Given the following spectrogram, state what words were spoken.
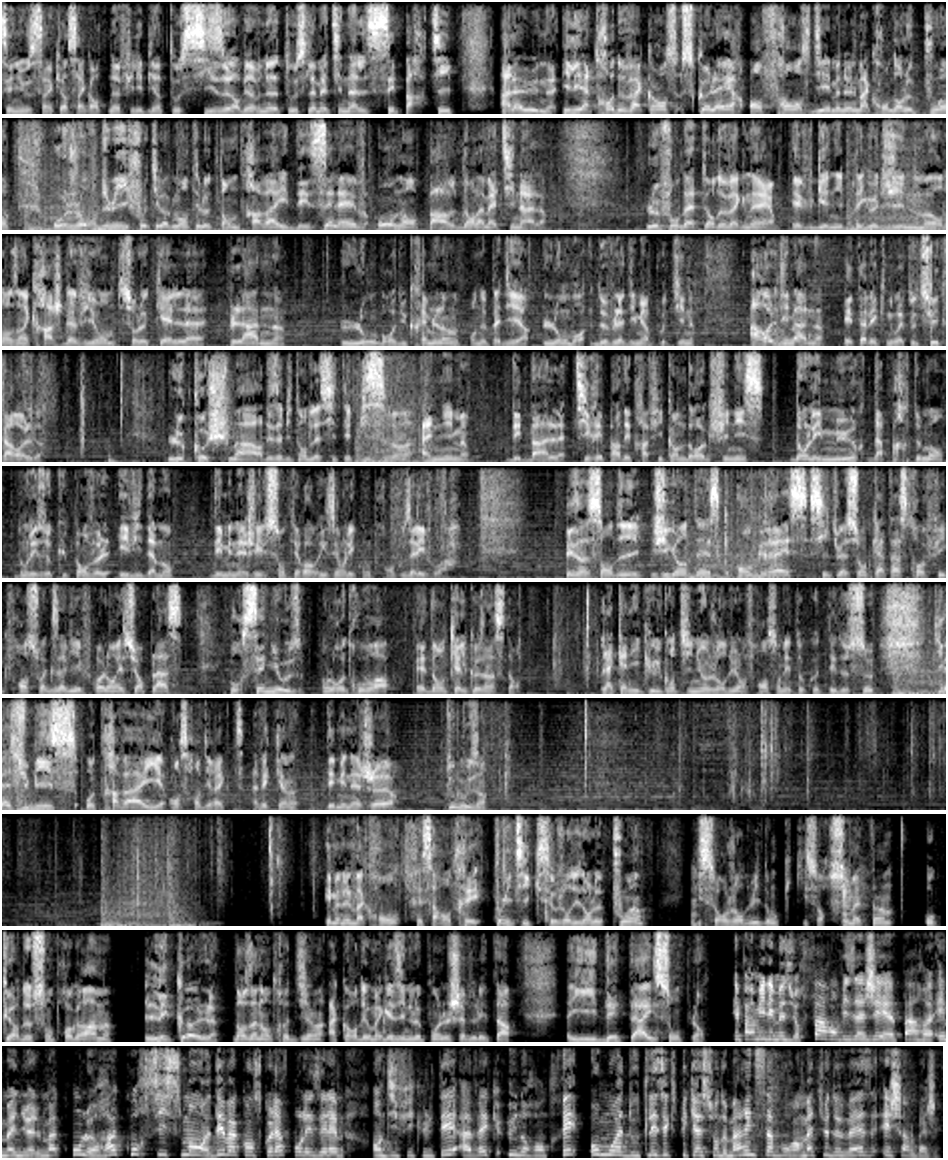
C'est News 5h59, il est bientôt 6h. Bienvenue à tous, la matinale, c'est parti. À la une, il y a trop de vacances scolaires en France, dit Emmanuel Macron dans le point. Aujourd'hui, faut-il augmenter le temps de travail des élèves? On en parle dans la matinale. Le fondateur de Wagner, Evgeny Prigogine, mort dans un crash d'avion sur lequel plane l'ombre du Kremlin, pour ne pas dire l'ombre de Vladimir Poutine. Harold Iman est avec nous. À tout de suite, Harold. Le cauchemar des habitants de la cité Pissevin à Nîmes. Des balles tirées par des trafiquants de drogue finissent dans les murs d'appartements dont les occupants veulent évidemment déménager. Ils sont terrorisés, on les comprend. Vous allez voir. Les incendies gigantesques en Grèce, situation catastrophique. François-Xavier Freland est sur place pour CNews. On le retrouvera dans quelques instants. La canicule continue aujourd'hui en France. On est aux côtés de ceux qui la subissent au travail. On sera en direct avec un déménageur toulousain. Emmanuel Macron fait sa rentrée politique. C'est aujourd'hui dans le point qui sort aujourd'hui donc, qui sort ce matin au cœur de son programme. L'école, dans un entretien accordé au magazine Le Point, le chef de l'État y détaille son plan. Et parmi les mesures phares envisagées par Emmanuel Macron, le raccourcissement des vacances scolaires pour les élèves en difficulté avec une rentrée au mois d'août. Les explications de Marine Sabourin, Mathieu Devez et Charles Baget.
